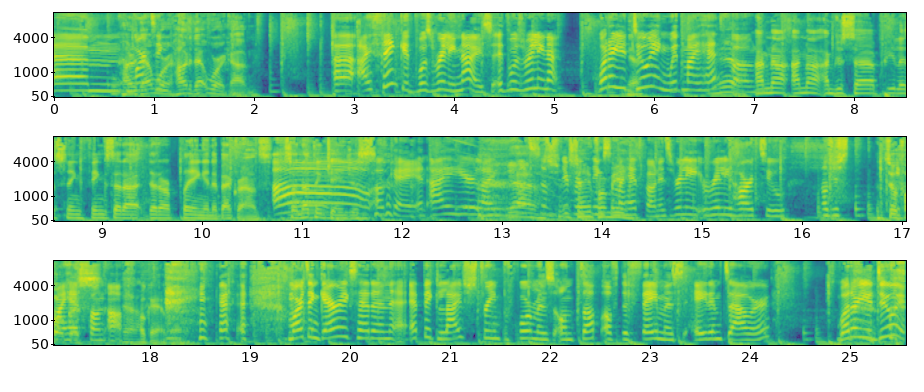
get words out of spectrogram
Um, How did that work? How did that work out? Uh, I think it was really nice. It was really nice. What are you Yeah. doing with my headphone? I'm not. I'm not. I'm just uh, pre-listening things that are that are playing in the background. so nothing changes. Oh, okay, and I hear like Yeah, lots of different things on my headphone. It's really, really hard to. I'll just To keep my headphone off. Okay. Okay. Martin Garrix had an epic live stream performance on top of the famous A'DAM Tower. What are you doing?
